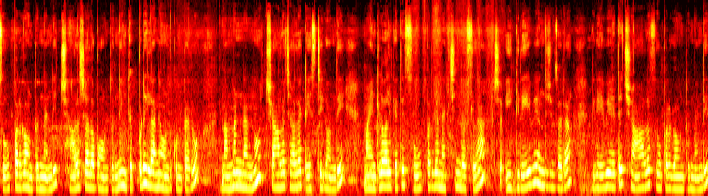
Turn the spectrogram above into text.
సూపర్గా ఉంటుందండి. చాలా చాలా బాగుంటుంది. ఇంకెప్పుడు ఇలానే వండుకుంటారు. నమ్మండి నన్ను. చాలా చాలా టేస్టీగా ఉంది. మా ఇంట్లో వాళ్ళకైతే సూపర్గా నచ్చింది అసలు. ఈ గ్రేవీ ఉంది చూసారా? గ్రేవీ అయితే చాలా సూపర్గా ఉంటుందండి.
